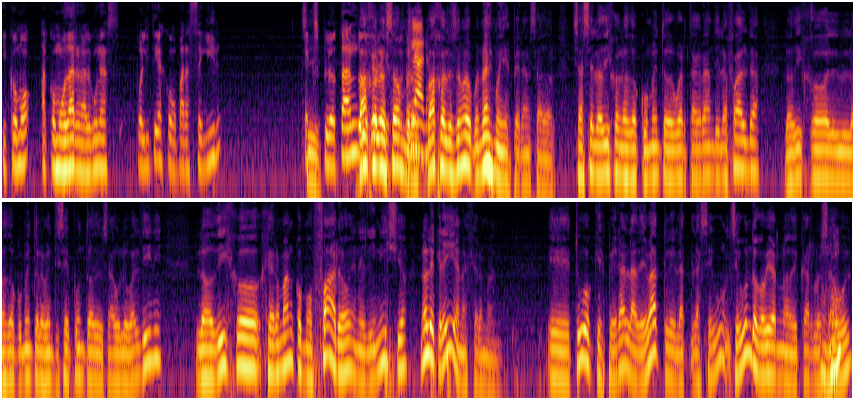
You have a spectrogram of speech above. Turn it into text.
Y cómo acomodaron algunas políticas como para seguir explotando. Bajo los hombros, bajo los hombros, pues no es muy esperanzador. Ya se lo dijo en los documentos de Huerta Grande y La Falda, lo dijo en los documentos los 26 puntos de Saúl Baldini, lo dijo Germán como faro en el inicio, no le creían a Germán. Eh, tuvo que esperar la debacle, la, el segundo gobierno de Carlos Saúl,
